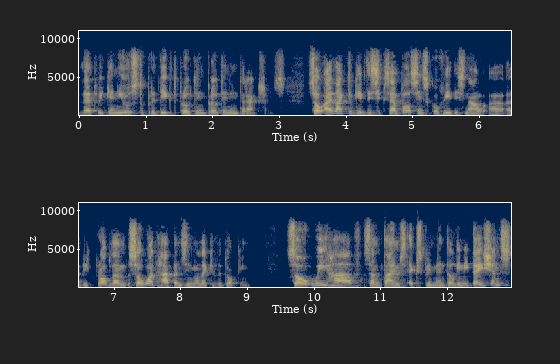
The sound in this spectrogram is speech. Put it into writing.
that we can use to predict protein-protein interactions. So I like to give this example since COVID is now a big problem. So what happens in molecular docking? So we have sometimes experimental limitations.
